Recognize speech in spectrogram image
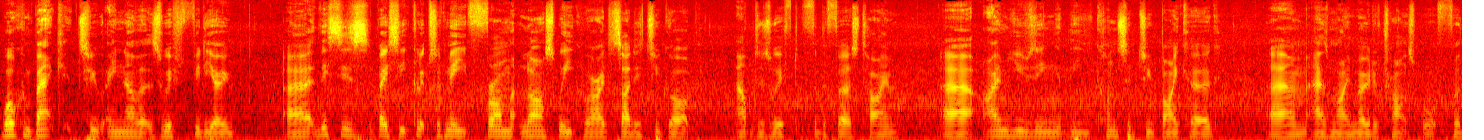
Welcome back to another Zwift video. Uh, this is basically clips of me from last week where I decided to go up Alpe Zwift for the first time. Uh, I'm using the Concept 2 Bike Erg um, as my mode of transport for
